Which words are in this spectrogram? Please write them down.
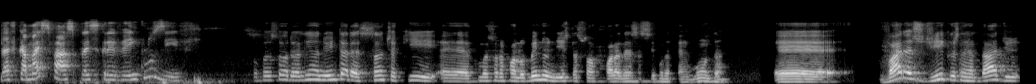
Vai ficar mais fácil para escrever, inclusive. Professora Eliane, o interessante aqui, é, como a senhora falou bem no início da sua fala nessa segunda pergunta, é, várias dicas, na verdade,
